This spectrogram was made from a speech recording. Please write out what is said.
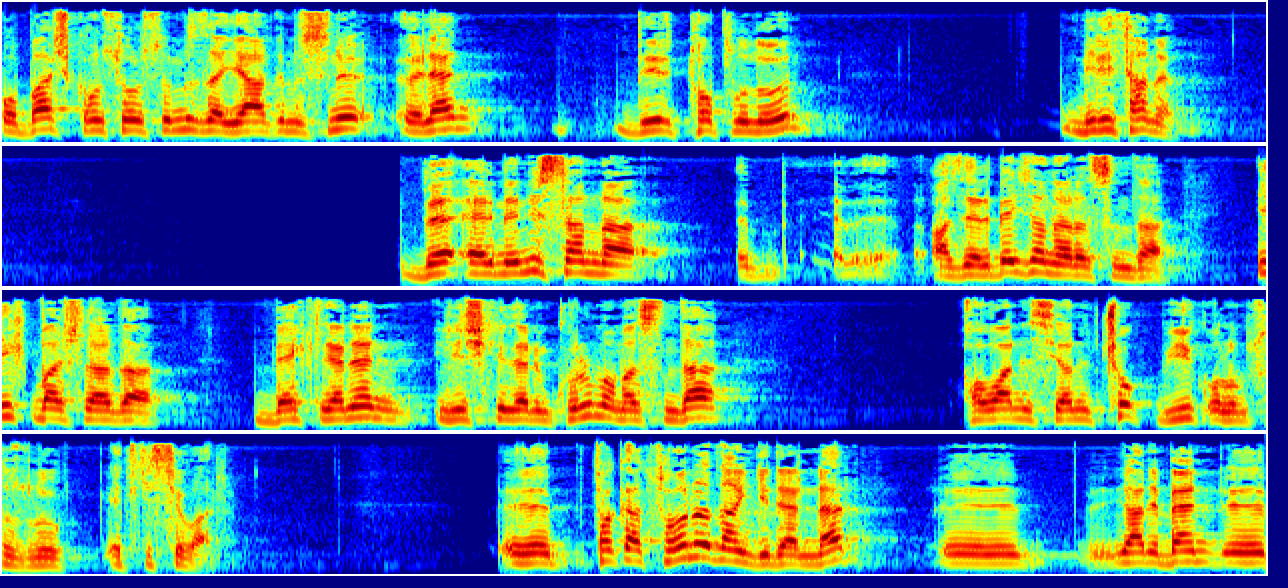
o başkonsolosluğumuzla yardımcısını ölen bir topluluğun militanı. Ve Ermenistan'la e, Azerbaycan arasında ilk başlarda beklenen ilişkilerin kurulmamasında Hovanesyan'ın çok büyük olumsuzluk etkisi var. E, fakat sonradan gidenler e, yani ben e,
